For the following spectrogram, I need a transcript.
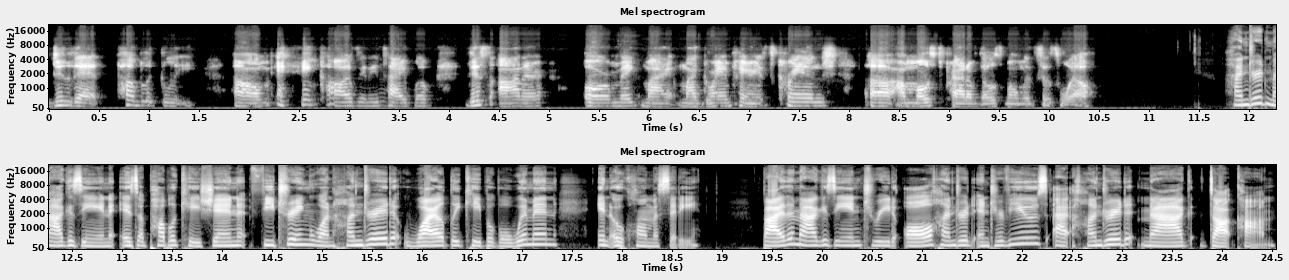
do that publicly um, and cause any type of dishonor or make my my grandparents cringe, uh, I'm most proud of those moments as well. 100 Magazine is a publication featuring 100 wildly capable women in Oklahoma City. Buy the magazine to read all 100 interviews at 100mag.com.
